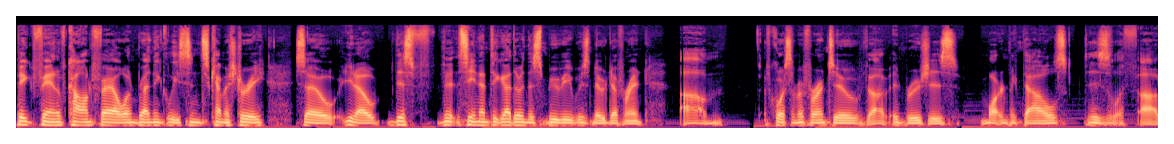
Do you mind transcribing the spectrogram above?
big fan of Colin Farrell and Brendan Gleeson's chemistry. So you know this seeing them together in this movie was no different. Um, of course, I'm referring to uh, in Bruges, Martin McDonagh's his uh,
